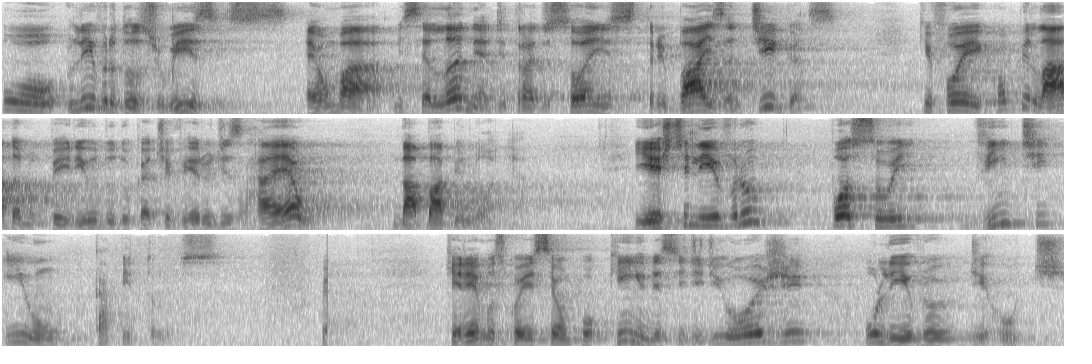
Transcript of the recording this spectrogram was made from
O livro dos juízes é uma miscelânea de tradições tribais antigas que foi compilada no período do cativeiro de Israel na Babilônia. E este livro possui 21 capítulos. Queremos conhecer um pouquinho nesse dia de hoje o livro de Ruth.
